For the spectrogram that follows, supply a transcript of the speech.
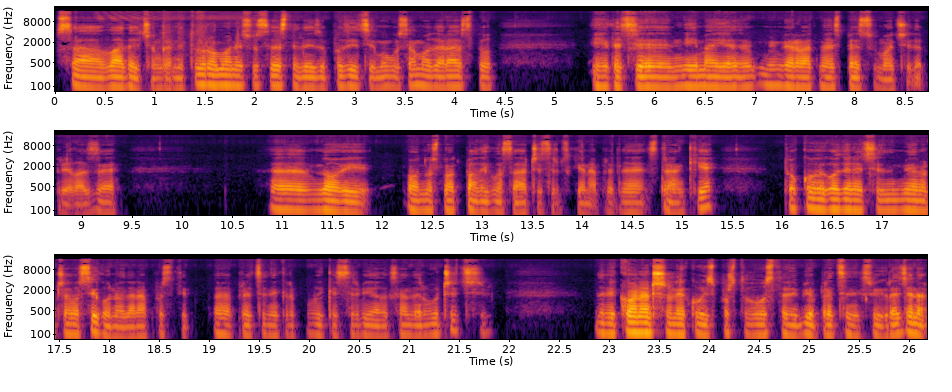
sa vladajućom garniturom, oni su svesni da iz opozicije mogu samo da rastu i da će njima je vjerovatno SPS-u moći da prilaze e, novi, odnosno otpali glasači Srpske napredne stranke. Tok ove godine će njeno čelo sigurno da napusti e, predsjednik Republike Srbije Aleksandar Vučić, da bi konačno neko ispoštovo ustav i bio predsjednik svih građana,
